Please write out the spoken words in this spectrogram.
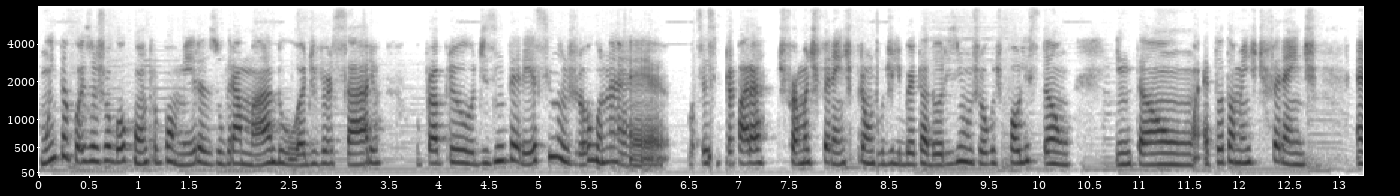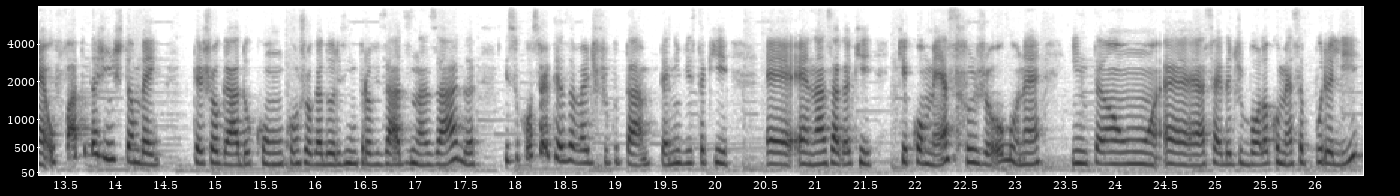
muita coisa jogou contra o Palmeiras, o gramado, o adversário, o próprio desinteresse no jogo, né? Você se prepara de forma diferente para um jogo de Libertadores e um jogo de Paulistão. Então, é totalmente diferente. É, o fato da gente também ter jogado com, com jogadores improvisados na zaga, isso com certeza vai dificultar, tendo em vista que é, é na zaga que, que começa o jogo, né? Então é, a saída de bola começa por ali.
